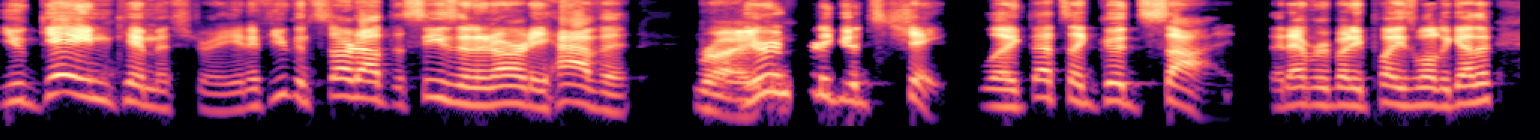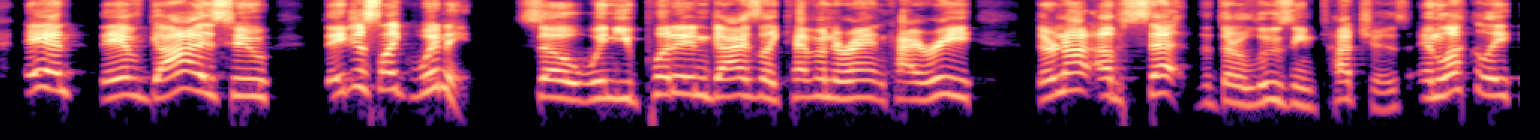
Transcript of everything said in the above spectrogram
you gain chemistry, and if you can start out the season and already have it, right, you're in pretty good shape. Like that's a good sign that everybody plays well together, and they have guys who they just like winning. So when you put in guys like Kevin Durant and Kyrie, they're not upset that they're losing touches. And luckily,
